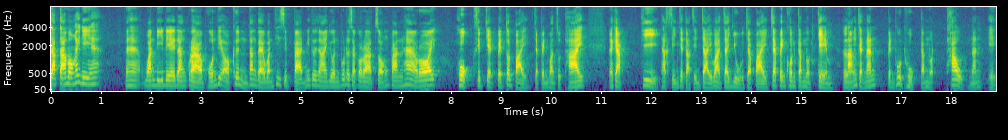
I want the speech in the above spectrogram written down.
จับตามองให้ดีฮะนะฮะวันดีเดย์ดังกล่าวผลที่ออกขึ้นตั้งแต่วันที่ 18 มิถุนายน พุทธศักราช 2567 เป็นต้นไปจะเป็นวันสุดท้ายนะครับที่ทักษิณจะตัดสินใจว่าจะอยู่จะไปจะเป็นคนกำหนดเกม หลังจากนั้นเป็นผู้ถูกกำหนดเท่านั้นเอง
